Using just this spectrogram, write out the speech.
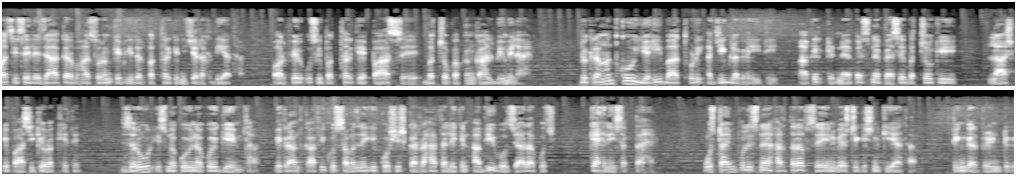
बस इसे ले जाकर वहाँ सुरंग के भीतर पत्थर के नीचे रख दिया था और फिर उसी पत्थर के पास से बच्चों का कंकाल भी मिला है। विक्रांत को यही बात थोड़ी अजीब लग रही थी आखिर किडनैपर्स ने पैसे बच्चों की लाश के पास ही क्यों रखे थे? ज़रूर इसमें कोई ना कोई गेम था। विक्रांत काफ़ी कुछ समझने की कोशिश कर रहा था, लेकिन अभी वो ज़्यादा कुछ कह नहीं सकता है। उस टाइम पुलिस ने हर तरफ़ से इन्वेस्टिगेशन किया था। फिंगरप्रिंट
